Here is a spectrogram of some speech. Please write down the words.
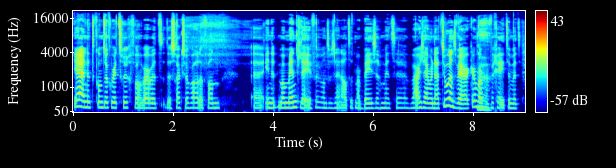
Ja, en het komt ook weer terug van waar we het er straks over hadden van eh, in het moment leven. Want we zijn altijd maar bezig met eh, waar zijn we naartoe aan het werken. Maar we vergeten met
